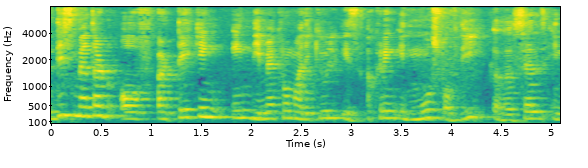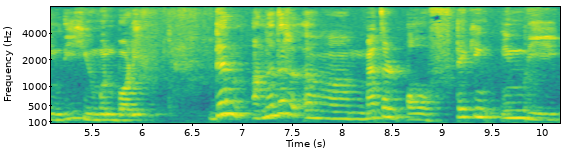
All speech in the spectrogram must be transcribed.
this method of uh, taking in the macromolecule is occurring in most of the uh, cells in the human body. Then another uh, method of taking in the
